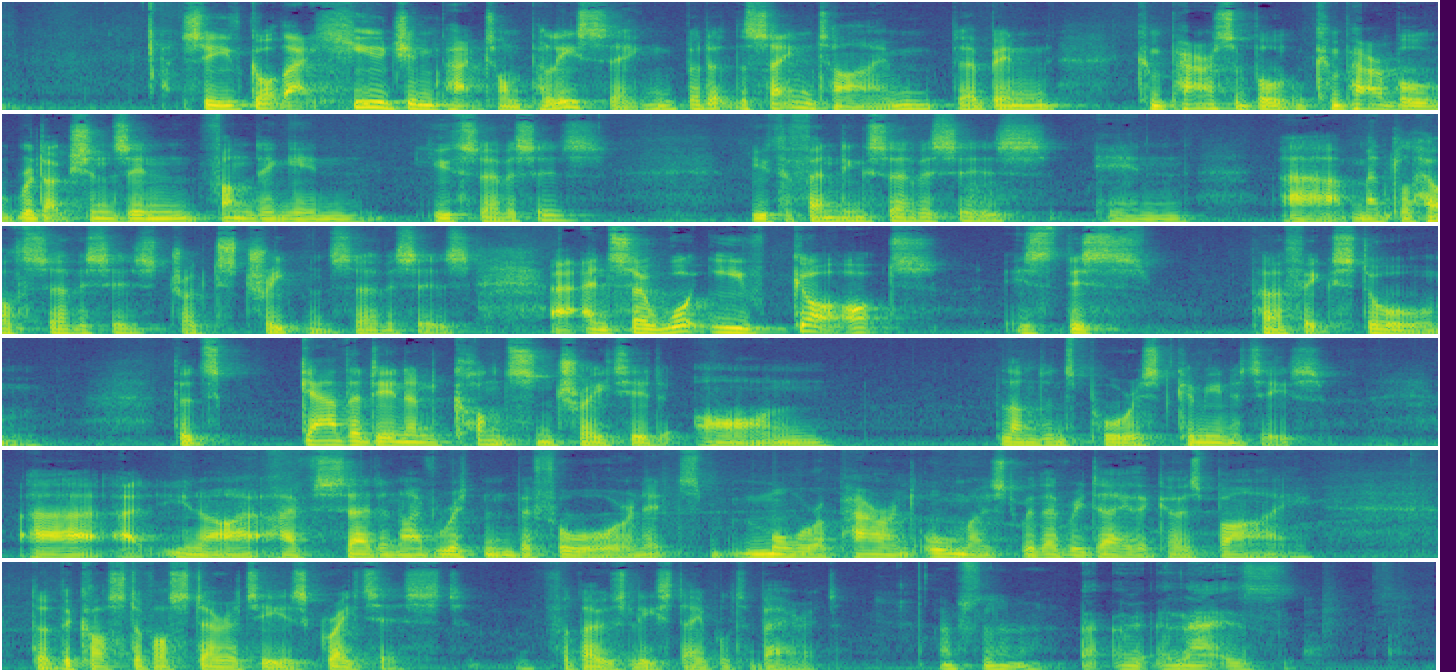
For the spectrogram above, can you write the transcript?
so you've got that huge impact on policing, but at the same time, there have been comparable, comparable reductions in funding in youth services, youth offending services, in uh, mental health services, drugs treatment services. Uh, and so what you've got is this perfect storm that's gathered in and concentrated on London's poorest communities. Uh, you know, I, have said and I've written before, and it's more apparent almost with every day that goes by, that the cost of austerity is greatest for those least able to bear it. Absolutely. Uh, and that is,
